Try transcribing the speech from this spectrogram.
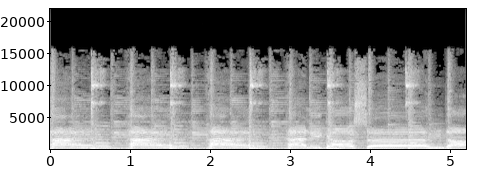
här, här, här, härliga söndag.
